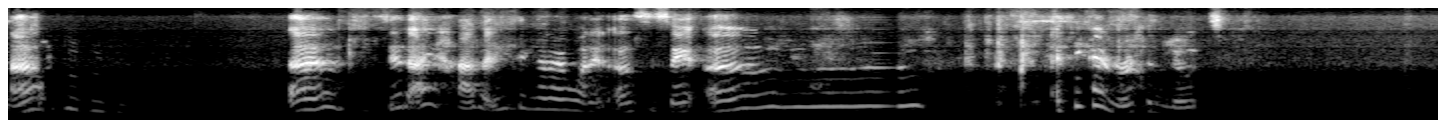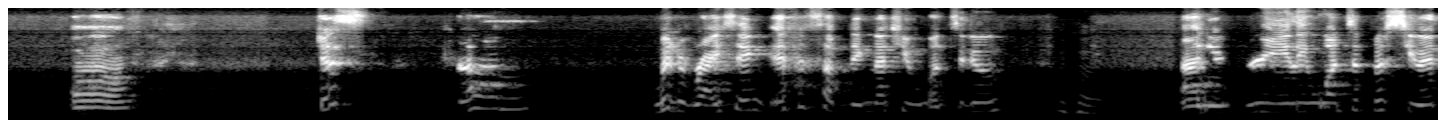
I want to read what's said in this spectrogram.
That's okay. Uh, did I have anything that I wanted else to say? Um, I think I wrote a note. Um, just um, with writing, if it's something that you want to do Mhm. and you really want to pursue it,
